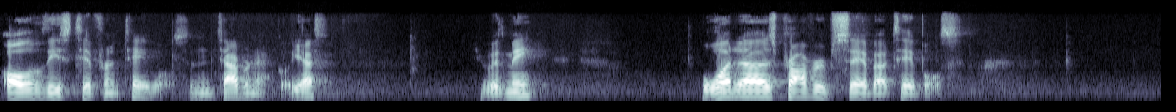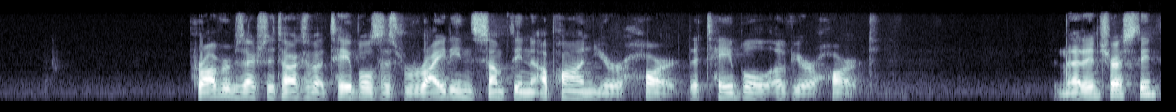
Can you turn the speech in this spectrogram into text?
all of these different tables in the tabernacle. Yes? You with me? What does Proverbs say about tables? Proverbs actually talks about tables as writing something upon your heart, the table of your heart. Isn't that interesting?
